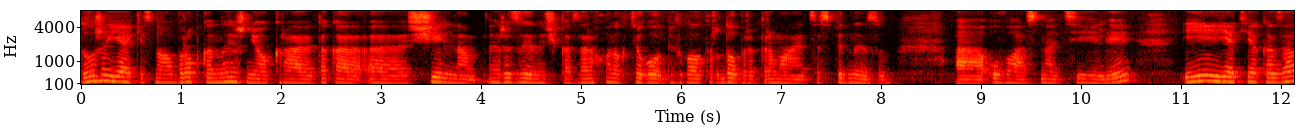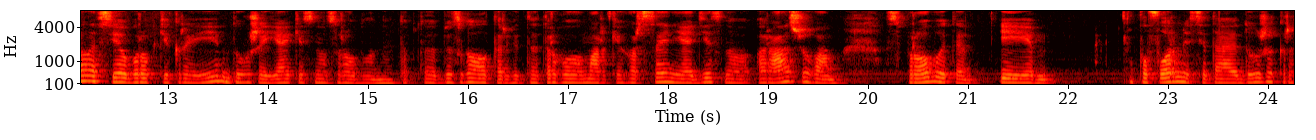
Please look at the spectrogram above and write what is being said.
Дуже якісна обробка нижнього краю, така щільна резиночка. За рахунок цього бюстгальтер добре тримається з-під низу е, у вас на тілі. І, як я казала, всі обробки країв дуже якісно зроблені. Тобто бюстгальтер від торгової марки Горсенія дійсно раджу вам спробуйте. І по формі сідає дуже красиво.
